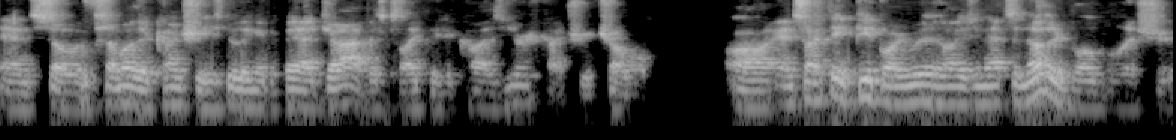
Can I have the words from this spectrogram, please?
And so, if some other country is doing a bad job, it's likely to cause your country trouble. Uh, and so, I think people are realizing that's another global issue.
